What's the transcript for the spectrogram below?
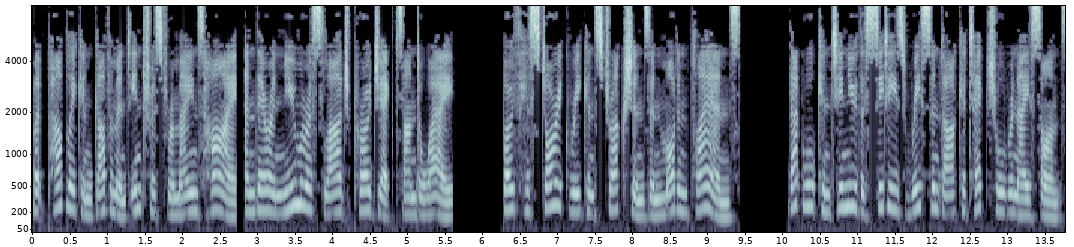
but public and government interest remains high, and there are numerous large projects underway—both historic reconstructions and modern plans—that will continue the city's recent architectural renaissance.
